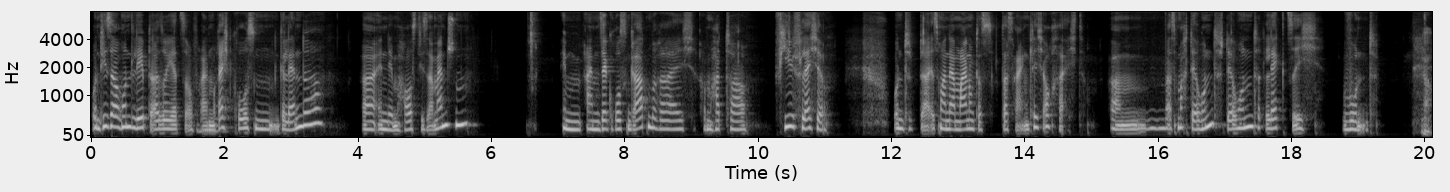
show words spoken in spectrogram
und dieser Hund lebt also jetzt auf einem recht großen Gelände äh, in dem Haus dieser Menschen in einem sehr großen Gartenbereich, ähm, hat da viel Fläche. Und da ist man der Meinung, dass das eigentlich auch reicht. Ähm, was macht der Hund? Der Hund leckt sich wund. Ja.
